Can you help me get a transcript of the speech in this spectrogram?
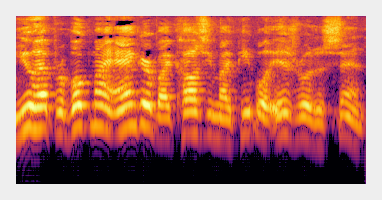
you have provoked my anger by causing my people Israel to sin.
